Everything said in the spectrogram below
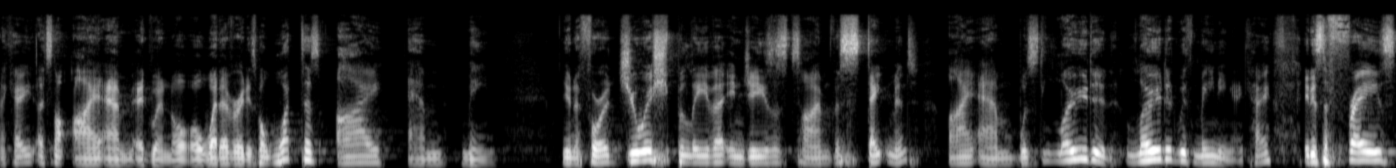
Okay? It's not I am Edwin or, or whatever it is, but what does I am mean? You know, for a Jewish believer in Jesus' time, the statement I am was loaded, loaded with meaning, okay? It is a phrase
